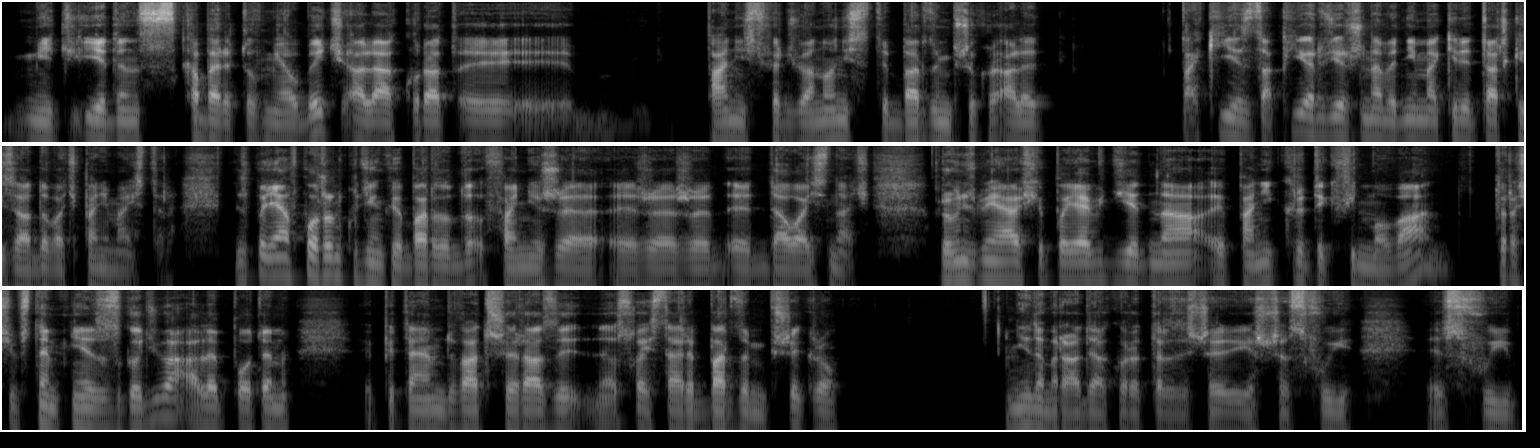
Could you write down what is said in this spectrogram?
mieć, jeden z kabaretów miał być, ale akurat pani stwierdziła, no niestety bardzo mi przykro, ale taki jest zapierdziel, że nawet nie ma kiedy taczki załadować, pani majster. Więc powiedziałam w porządku, dziękuję bardzo, fajnie, że, że, że dałaś znać. Również miała się pojawić jedna pani krytyk filmowa, która się wstępnie zgodziła, ale potem pytałem dwa, trzy razy, no słuchaj stary, bardzo mi przykro, nie dam rady, akurat teraz jeszcze, jeszcze swój, swój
